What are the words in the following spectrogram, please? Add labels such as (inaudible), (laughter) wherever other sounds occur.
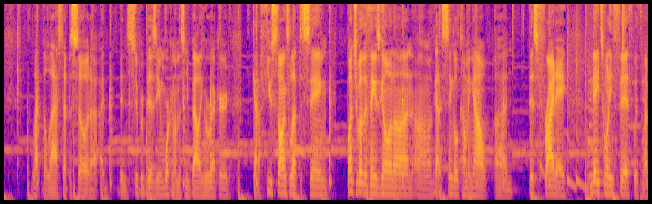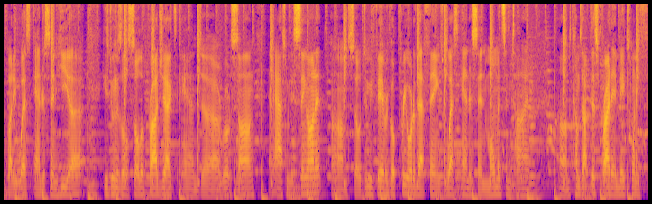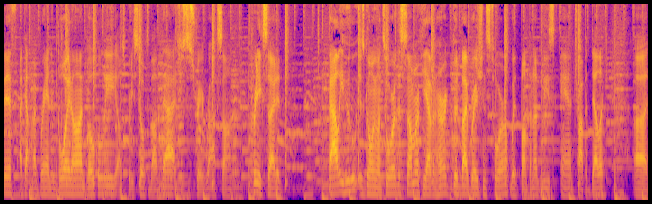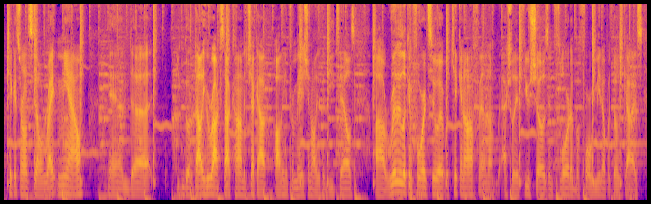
the last episode. I- I've been super busy and working on this new Ballyhoo record. Got a few songs left to sing, bunch of other things going on. Um, I've got a single coming out uh, this Friday, May 25th, with my buddy Wes Anderson. He uh, he's doing his little solo project and uh, wrote a song and asked me to sing on it. Um, so do me a favor, go pre-order that thing. It's Wes Anderson, Moments in Time. Um, comes out this Friday, May 25th. I got my Brandon Boyd on vocally. I was pretty stoked about that. Just a straight rock song. Pretty excited. Ballyhoo is going on tour this summer. If you haven't heard, Good Vibrations tour with Bumpin' Uglies and Tropidelic. Uh, tickets are on sale right now, and uh, you can go to ballyhoorocks.com to check out all the information, all the other details. Uh, really looking forward to it. We're kicking off and um, actually a few shows in Florida before we meet up with those guys.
